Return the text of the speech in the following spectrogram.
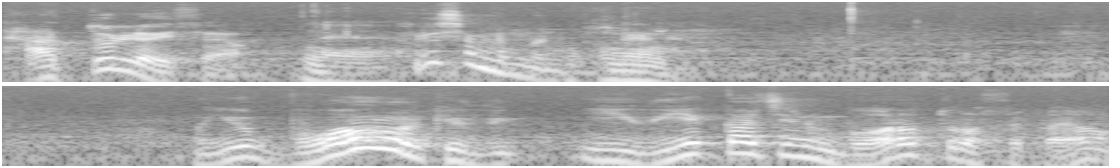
다 뚫려 있어요. 네. 크리시 한 번만. 네. 네. 어, 이거 뭐하러 이렇게 위, 이 위에까지는 뭐하러 뚫었을까요?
